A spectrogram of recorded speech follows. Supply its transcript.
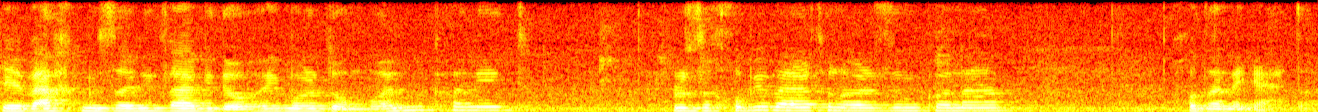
که وقت می‌ذارید و ویدیوهای ما رو دنبال می‌کنید. روز خوبی براتون آرزو می‌کنم. خدا نگهدار.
